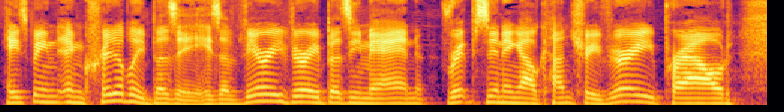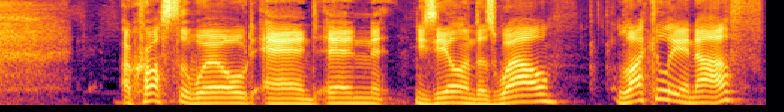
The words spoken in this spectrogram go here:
He's been incredibly busy. He's a very, very busy man representing our country, very proud across the world and in New Zealand as well. Luckily enough,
